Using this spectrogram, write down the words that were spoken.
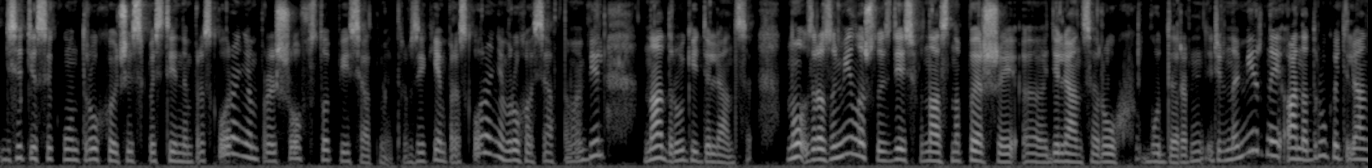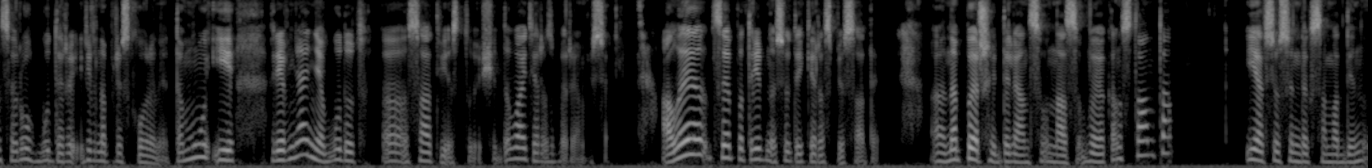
10 секунд, рухаючись з постійним прискоренням, пройшов 150 метрів. З яким прискоренням рухався автомобіль на другій ділянці. Ну, зрозуміло, що здесь в нас на першій е, ділянці рух буде рівномірний, а на другій ділянці рух буде рівноприскорений. Тому і рівняння будуть е, соответствуючі. Давайте розберемося. Але це потрібно все-таки розписати. Е, на першій ділянці у нас V константа. Я все з індексом 1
